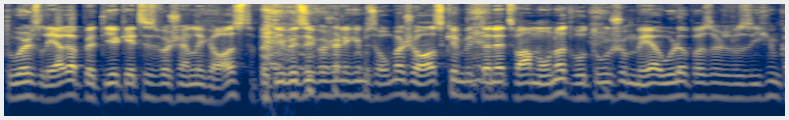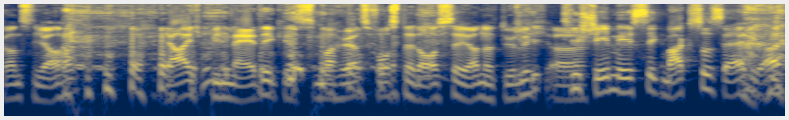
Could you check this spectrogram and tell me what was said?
du als Lehrer, bei dir geht es wahrscheinlich aus. Bei dir wird es sich wahrscheinlich im Sommer schon ausgehen mit deinen zwei Monaten, wo du schon mehr Urlaub hast, als was ich im ganzen Jahr habe. Ja, ich bin neidig. Es, man hört es fast nicht aus, ja, natürlich. Äh, klischeemäßig mag es so sein, ja.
